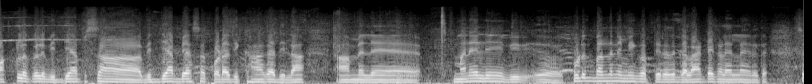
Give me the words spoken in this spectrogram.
ಮಕ್ಕಳುಗಳು ವಿದ್ಯಾಭ್ಯಾಸ ವಿದ್ಯಾಭ್ಯಾಸ ಕೊಡೋದಕ್ಕೆ ಆಗೋದಿಲ್ಲ. ಆಮೇಲೆ ಮನೆಯಲ್ಲಿ ವಿ ಕುಡಿದು ಬಂದರೆ ನಿಮಗೆ ಗೊತ್ತಿರೋದು ಗಲಾಟೆಗಳೆಲ್ಲ ಇರುತ್ತೆ. ಸೊ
